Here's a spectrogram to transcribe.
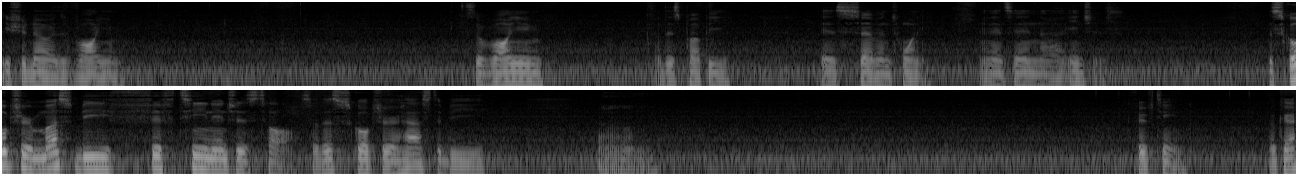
you should know is volume. So volume of this puppy is 720 and it's in uh, inches. The sculpture must be 15 inches tall. So this sculpture has to be um, 15. Okay?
